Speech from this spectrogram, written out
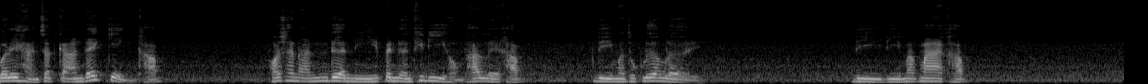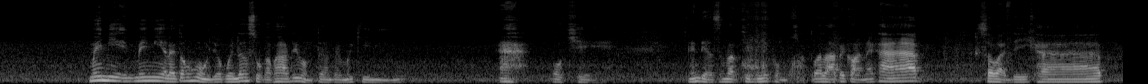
บริหารจัดการได้เก่งครับ เพราะฉะนั้นเดือนนี้เป็นเดือนที่ดีของท่านเลยครับ ดีมาทุกเรื่องเลย ดีดีมากๆครับ ไม่มีไม่มีอะไรต้องห่วงยกเว้นเรื่องสุขภาพที่ผมเตือนไปเมื่อกี้นี้อะโอเคงั้นเดี๋ยวสำหรับคลิปนี้ผมขอตัวลาไปก่อนนะครับ สวัสดีครับ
